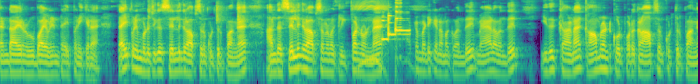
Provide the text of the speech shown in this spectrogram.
ரெண்டாயிரம் ரூபாய் அப்படின்னு டைப் பண்ணிக்கிறேன். டைப் பண்ணி முடிச்சுக்க செல்லுங்கிற ஆப்ஷன் கொடுத்துருப்பாங்க. அந்த செல்லுங்கிற ஆப்ஷன் நம்ம கிளிக் பண்ணோன்னே ஆட்டோமேட்டிக்காக நமக்கு வந்து மேலே வந்து இதுக்கான காம்பனண்ட் கோட் போடுறதுக்கான ஆப்ஷன் கொடுத்துருப்பாங்க.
